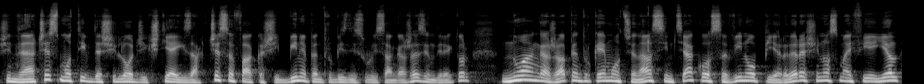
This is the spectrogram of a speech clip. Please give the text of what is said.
Și din acest motiv, deși logic știa exact ce să facă și bine pentru businessul lui să angajeze un director, nu a angajat pentru că emoțional simțea că o să vină o pierdere și nu o să mai fie el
